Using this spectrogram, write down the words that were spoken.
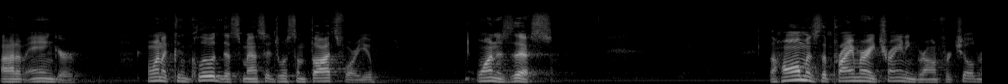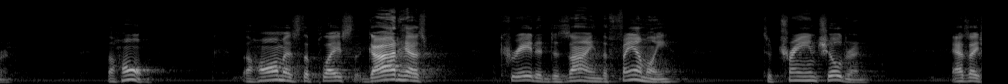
out of anger. I want to conclude this message with some thoughts for you. One is this the home is the primary training ground for children. The home. The home is the place that God has created, designed the family to train children. As I,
